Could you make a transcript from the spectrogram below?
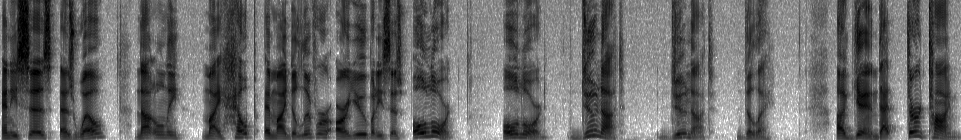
And he says as well, not only my help and my deliverer are you, but he says, O Lord, O Lord, do not, do not delay. Again, that third time,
